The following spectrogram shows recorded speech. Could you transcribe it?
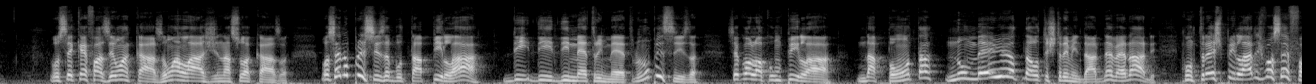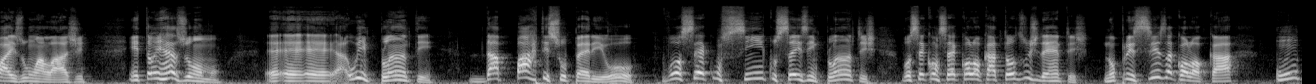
Você quer fazer uma casa, uma laje na sua casa. Você não precisa botar pilar de, de, de, metro em metro. Não precisa. Você coloca um pilar na ponta, no meio e na outra extremidade, não é verdade? Com três pilares você faz uma laje. Então, em resumo, é, é, é, o implante da parte superior você com 5, 6 implantes, você consegue colocar todos os dentes. Não precisa colocar um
